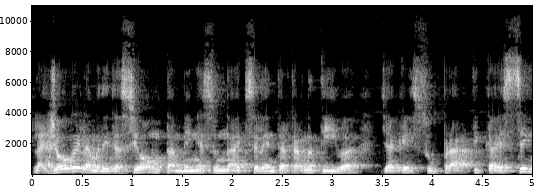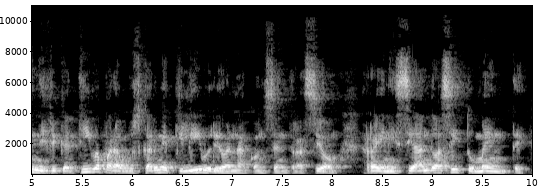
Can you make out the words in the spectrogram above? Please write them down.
La yoga y la meditación también es una excelente alternativa, ya que su práctica es significativa para buscar un equilibrio en la concentración, reiniciando así tu mente.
